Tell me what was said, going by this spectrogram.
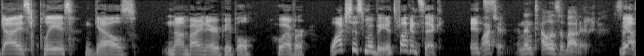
guys. Please, gals, non-binary people, whoever, watch this movie. It's fucking sick. It's Watch it and then tell us about it. Send Yeah,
